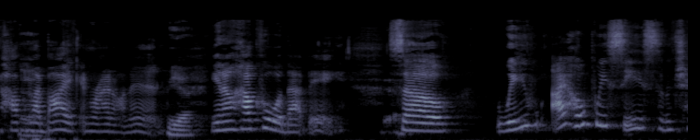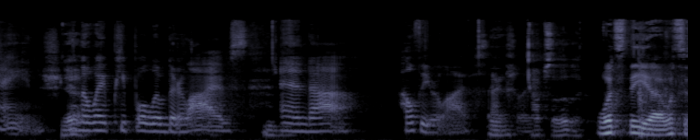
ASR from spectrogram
hop on Yeah. my bike, and ride on in. Yeah. You know how cool would that be? Yeah. So we, I hope we see some change Yeah. in the way people live their lives Mhm. and uh, healthier lives. Yeah. Actually, Absolutely. What's the uh, what's the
